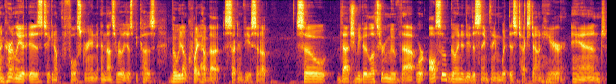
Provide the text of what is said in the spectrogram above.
And currently it is taking up the full screen and that's really just because, but we don't quite have that second view set up. So that should be good. Let's remove that. We're also going to do the same thing with this text down here. And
